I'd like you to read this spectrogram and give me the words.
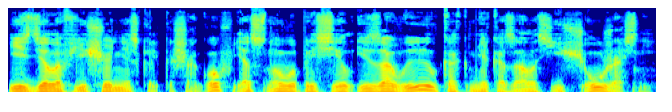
и сделав еще несколько шагов, я снова присел и завыл, как мне казалось, еще ужасней.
